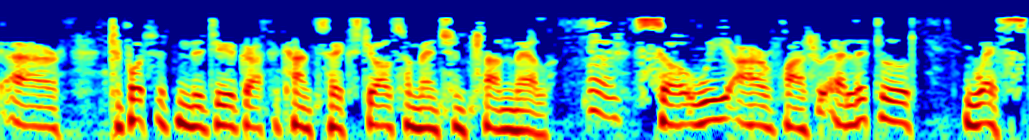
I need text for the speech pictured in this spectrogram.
are, to put it in the geographic context, you also mentioned Clonmel. Mm. So we are what, a little west,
